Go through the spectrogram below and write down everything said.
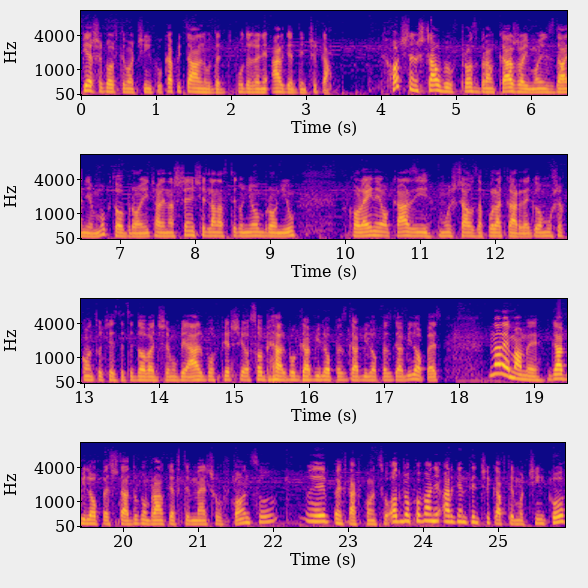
Pierwszy gol w tym odcinku, kapitalne ude- uderzenie Argentyńczyka. Choć ten strzał był wprost bramkarza i moim zdaniem mógł to obronić, ale na szczęście dla nas tego nie obronił. W kolejnej okazji mój strzał za pola karnego. Muszę w końcu się zdecydować, że mówię albo w pierwszej osobie, albo Gabi Lopez, Gabi Lopez, Gabi Lopez. No ale mamy Gabi Lopez strzela drugą bramkę w tym meczu w końcu. Yy, tak, w końcu. Odblokowanie Argentyńczyka w tym odcinku.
